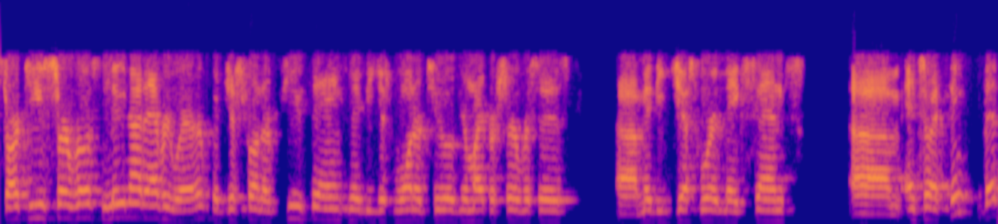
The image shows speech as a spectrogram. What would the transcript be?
start to use serverless, maybe not everywhere, but just run a few things, maybe just one or two of your microservices, uh, maybe just where it makes sense. Um, and so I think that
